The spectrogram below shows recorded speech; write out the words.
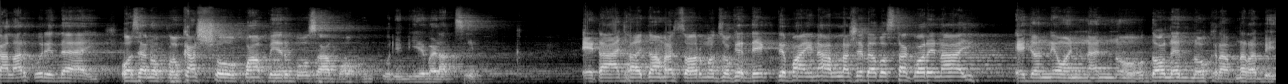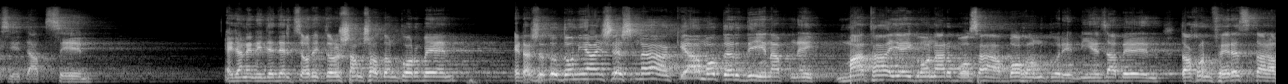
কালার করে দেয়। ও যেন প্রকাশ্য পাপের বোঝা বহন করে নিয়ে বেড়াচ্ছে। এটা আজ হয়তো আমরা চর্ম চোখে দেখতে পাই না, আল্লাহ সে ব্যবস্থা করে নাই। এজন্য অন্যান্য দলের লোকরা আপনারা বেঁচে যাচ্ছেন। এজন্য নিজেদের চরিত্র সংশোধন করবেন। এটা শুধু দুনিয়ায় শেষ না, কেয়ামতের দিন আপনি মাথায় এই গনার বোঝা বহন করে নিয়ে যাবেন। তখন ফেরেশতারা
